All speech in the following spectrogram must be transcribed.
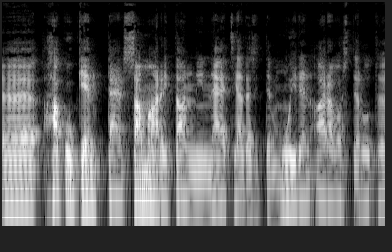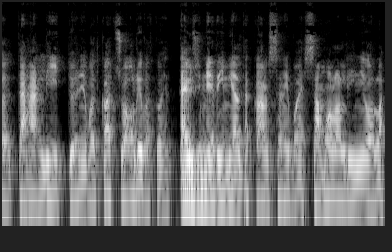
ö, hakukenttään Samaritan, niin näet sieltä sitten muiden arvostelut ö, tähän liittyen ja voit katsoa, olivatko he täysin eri mieltä kanssani vai samalla linjoilla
